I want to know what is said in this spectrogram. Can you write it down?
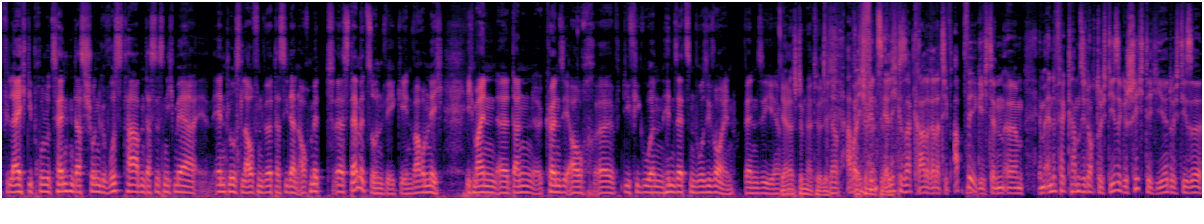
vielleicht die Produzenten das schon gewusst haben, dass es nicht mehr endlos laufen wird, dass sie dann auch mit äh, Stamets so einen Weg gehen. Warum nicht? Ich meine, äh, dann können sie auch äh, die Figuren hinsetzen, wo sie wollen, wenn sie. Ja, das stimmt natürlich. Ja. Aber Das ich finde es ehrlich gesagt gerade relativ abwegig, denn ähm, im Endeffekt haben sie doch durch diese Geschichte hier, durch diese,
